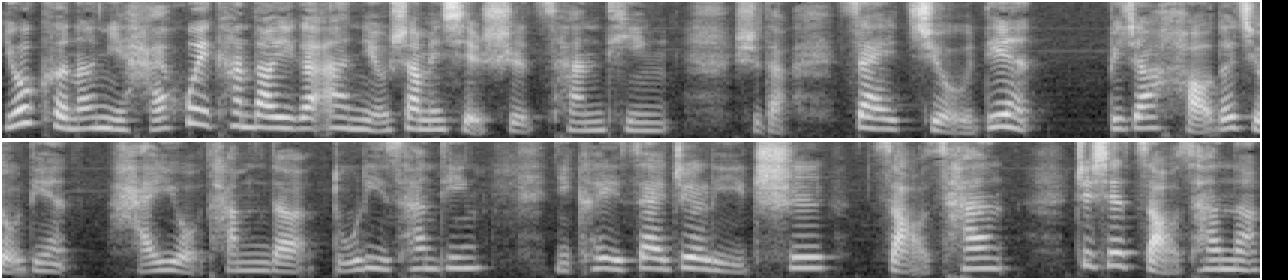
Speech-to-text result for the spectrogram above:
有可能你还会看到一个按钮，上面显示餐厅。是的，在酒店比较好的酒店，还有他们的独立餐厅，你可以在这里吃早餐。这些早餐呢，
